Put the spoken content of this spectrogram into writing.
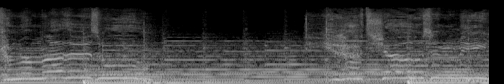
From my mother's womb, you have chosen me.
